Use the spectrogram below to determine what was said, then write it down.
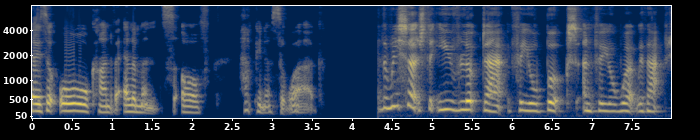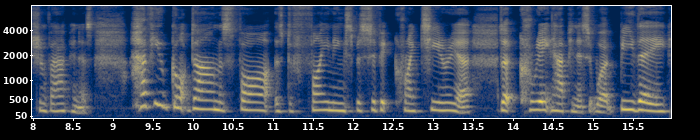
Those are all kind of elements of happiness at work. The research that you've looked at for your books and for your work with Action for Happiness, have you got down as far as defining specific criteria that create happiness at work, be they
